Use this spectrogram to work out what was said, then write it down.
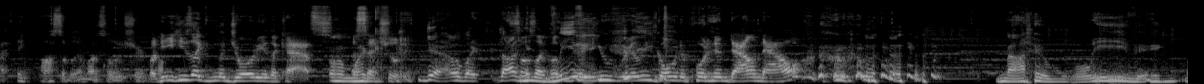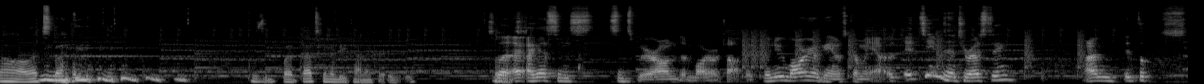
I think possibly. I'm not totally sure, but he, he's like majority of the cast Oh essentially. Yeah, I'm like, So it's him like, look, are leaving. you really going to put him down now? not him leaving. No, that's not. but that's gonna be kind of crazy. So but I, I guess since since we're on the Mario topic, the new Mario game is coming out. It, it seems interesting. I'm. It looks,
